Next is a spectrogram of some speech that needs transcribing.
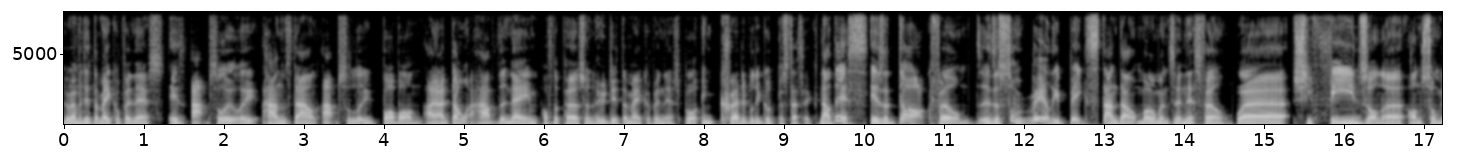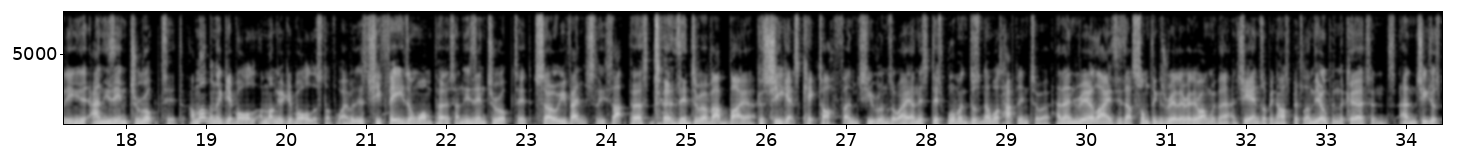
whoever hmm. did the makeup in this is absolutely, hands down, absolutely bob on. I, I don't have the name of the person who did the makeup in this, but incredibly good prosthetics. Now, this is a dark film. There's some really big standout moments in this film where she feeds on a, on somebody and he's interrupted. I'm not going to give all, I'm not going to give all the stuff away, but she feeds on one person and he's interrupted. So eventually, that person turns into a vampire because she gets kicked off and she runs away. And this, this woman doesn't know what's happening to her and then realizes that something's really, really wrong with her. And she ends up in hospital and they open the curtains and she just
